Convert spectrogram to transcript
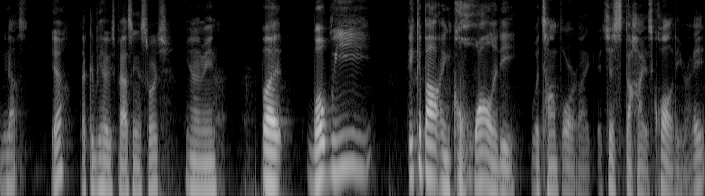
Who knows? yeah, that could be how he's passing his torch. You know what I mean? But what we think about in quality with Tom Ford, like it's just the highest quality, right?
